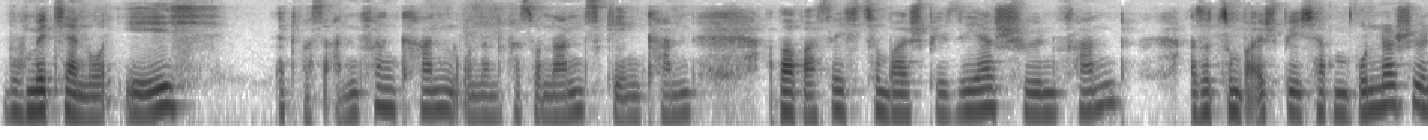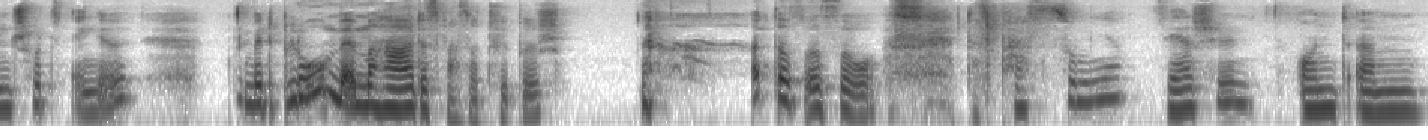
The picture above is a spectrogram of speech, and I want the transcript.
womit ja nur ich etwas anfangen kann und in Resonanz gehen kann. Aber was ich zum Beispiel sehr schön fand, also zum Beispiel, ich habe einen wunderschönen Schutzengel mit Blumen im Haar, das war so typisch. das ist so, das passt zu mir, sehr schön. Und ähm,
